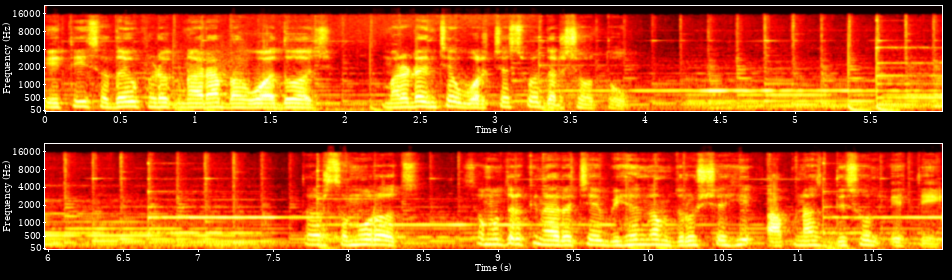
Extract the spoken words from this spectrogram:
येथे सदैव फडकणारा भगवा ध्वज मराठ्यांचे वर्चस्व दर्शवतो. तर समोरच समुद्रकिनाऱ्याचे विहंगम दृश्यही आपणास दिसून येते.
